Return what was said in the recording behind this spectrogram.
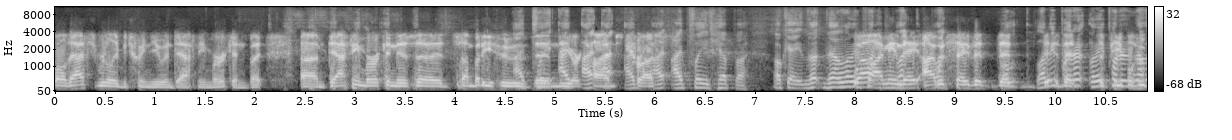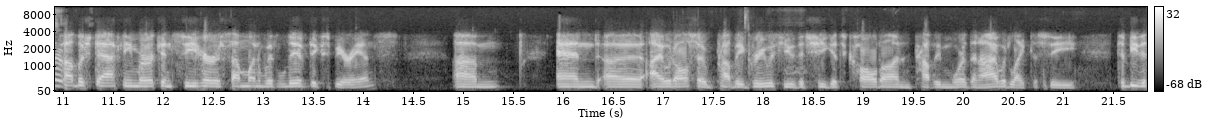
Well, that's really between you and Daphne Merkin. But um, Daphne Merkin is uh, somebody who the New York I, Times I, trusts. I, I, played HIPAA. Okay, then let me. Well, put, I mean, let, they, I would say that, that, well, that, that the people another... who publish Daphne Merkin see her as someone with lived experience. Um, and uh, I would also probably agree with you that she gets called on probably more than I would like to see to be the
